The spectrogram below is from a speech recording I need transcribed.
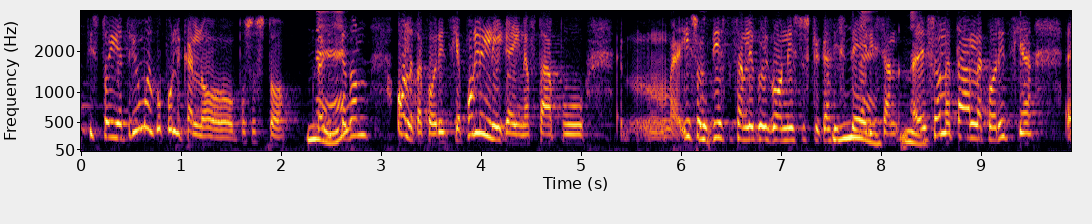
ότι στο ιατρείο μου έχω πολύ καλό ποσοστό. Ναι. Δηλαδή σχεδόν όλα τα κορίτσια. Πολύ λίγα είναι αυτά που ε, ίσως δίστασαν λίγο οι γονείς τους και καθυστέρησαν. Ναι, ναι. σε όλα τα άλλα κορίτσια ε,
